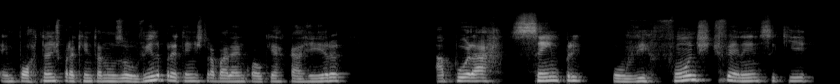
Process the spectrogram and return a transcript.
é importante para quem está nos ouvindo, pretende trabalhar em qualquer carreira, apurar sempre ouvir fontes diferentes que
